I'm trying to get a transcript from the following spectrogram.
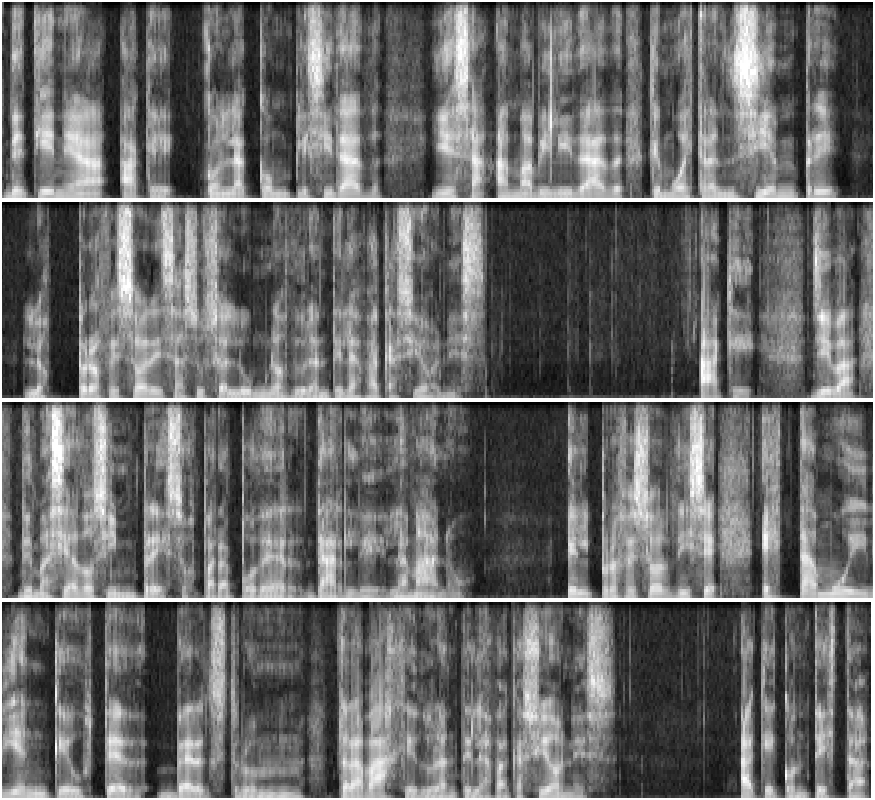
Detiene a Ake con la complicidad y esa amabilidad que muestran siempre los profesores a sus alumnos durante las vacaciones. Ake lleva demasiados impresos para poder darle la mano. El profesor dice, está muy bien que usted, Bergström, trabaje durante las vacaciones. Ake contesta,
